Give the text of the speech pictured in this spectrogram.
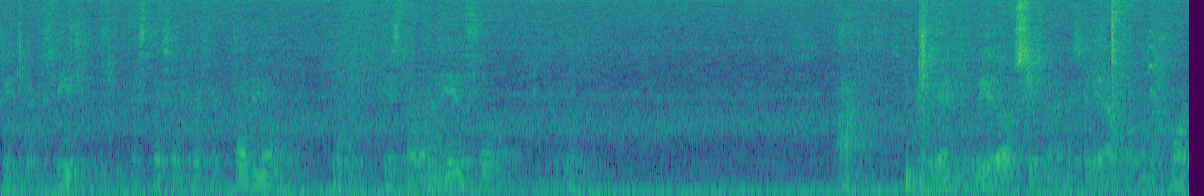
sí, sí, este es el refectorio, aquí estaba el lienzo, Ah, me había incluido, sí, para que se viera un poco mejor.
